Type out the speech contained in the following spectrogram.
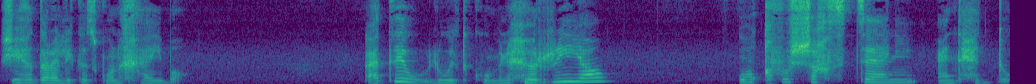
شي هضره اللي كتكون خايبة. أعطيو لولدكم الحرية ووقفوا الشخص الثاني عند حده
